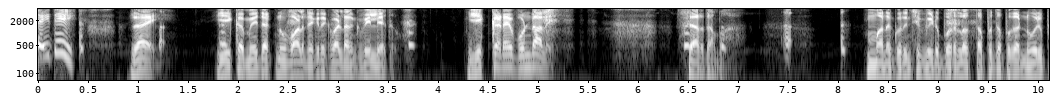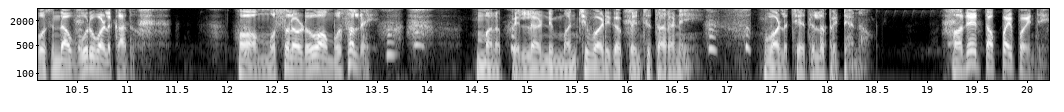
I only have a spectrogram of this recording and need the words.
చైతి! రై ఇక మీదట నువ్వు వాళ్ళ దగ్గరికి వెళ్ళడానికి వీల్లేదు. ఇక్కడే ఉండాలి. శారదమ్మా మన గురించి వీడి బుర్రలో తప్పు తప్పుగా నూరిపోసింది ఆ ఊరు వాళ్ళు కాదు. ఆ ముసలోడు ఆ ముసల్దే. మన పిల్లాన్ని మంచివాడిగా పెంచుతారని వాళ్ళ చేతుల్లో పెట్టాను. అదే తప్పైపోయింది.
